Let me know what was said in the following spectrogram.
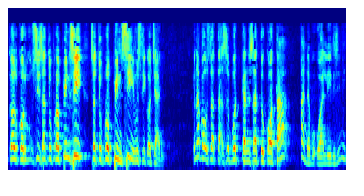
kalau korupsi satu provinsi, satu provinsi mesti kau cari. Kenapa Ustaz tak sebutkan satu kota? Ada Bu Wali di sini.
